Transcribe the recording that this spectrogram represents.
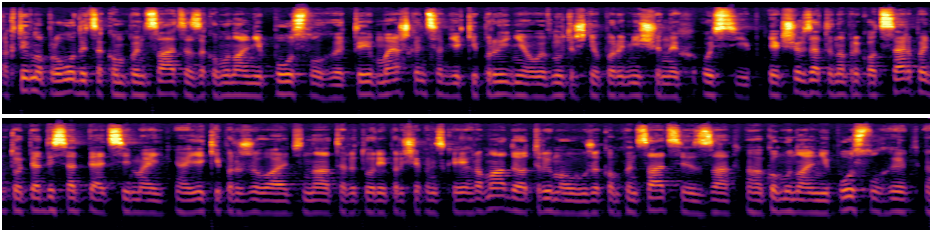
Активно проводиться компенсація за комунальні послуги тим мешканцям, які прийняли внутрішньопереміщених осіб. Якщо взяти, наприклад, серпень, то 55 сімей, е, які проживають на території Прищепинської громади, отримали вже компенсації за е, комунальні послуги е,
